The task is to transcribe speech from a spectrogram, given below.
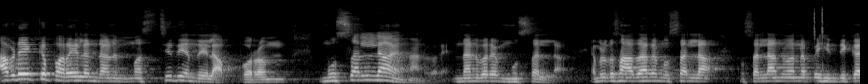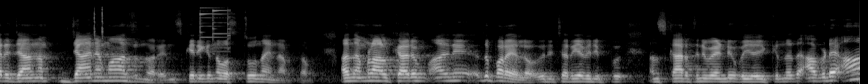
അവിടെയൊക്കെ പറയൽ എന്താണ്? മസ്ജിദ് എന്നതിലപ്പുറം മുസല്ല എന്നാണ് പറയുക എന്താണ് പറയുക? മുസല്ല. നമ്മളിപ്പോൾ സാധാരണ മുസല്ല മുസല്ല എന്ന് പറഞ്ഞപ്പോൾ ഹിന്ദിക്കാർ ജാന ജാനമാസ് എന്ന് പറയും നിസ്കരിക്കുന്ന വസ്തു എന്നതിന് അർത്ഥം. അത് നമ്മൾ ആൾക്കാരും അതിന് ഇത് പറയല്ലോ ഒരു ചെറിയ വിരിപ്പ് സംസ്കാരത്തിന് വേണ്ടി ഉപയോഗിക്കുന്നത് അവിടെ ആ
